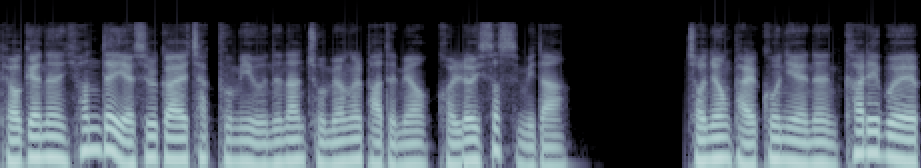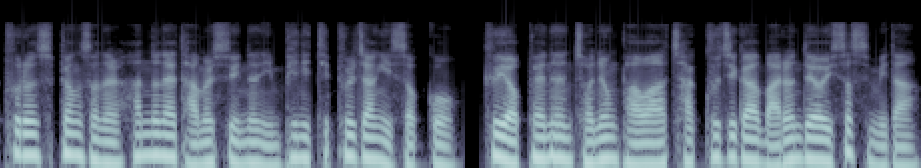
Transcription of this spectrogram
벽에는 현대 예술가의 작품이 은은한 조명을 받으며 걸려 있었습니다. 전용 발코니에는 카리브해의 푸른 수평선을 한눈에 담을 수 있는 인피니티 풀장이 있었고 그 옆에는 전용 바와 자쿠지가 마련되어 있었습니다.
